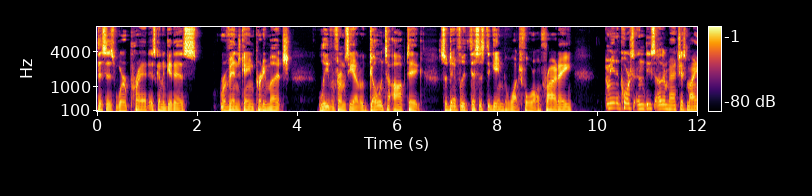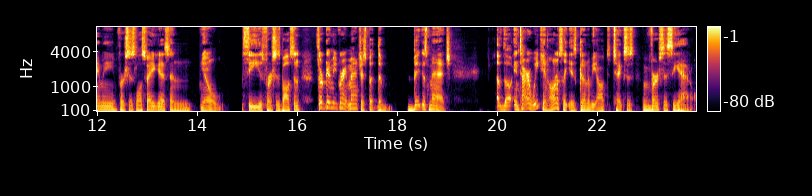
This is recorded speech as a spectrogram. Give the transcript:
This is where Pred is going to get his revenge game pretty much, leaving from Seattle, going to Optic. So definitely this is the game to watch for on Friday. I mean, of course, in these other matches, Miami versus Las Vegas and, you know, Thieves versus Boston, they're going to be great matches, but the biggest match of the entire weekend, honestly, is going to be Optic Texas versus Seattle.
